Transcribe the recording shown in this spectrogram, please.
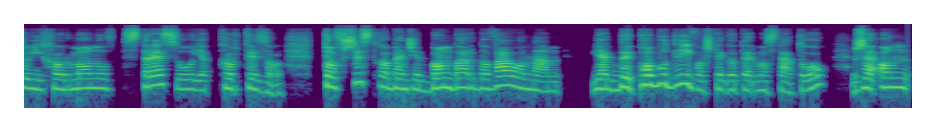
czyli hormonów stresu, jak kortyzol. To wszystko będzie bombardowało nam jakby pobudliwość tego termostatu, że on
